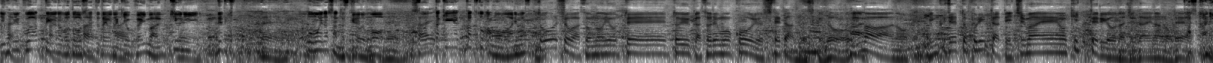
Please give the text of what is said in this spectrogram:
ゆくゆくはっていうようなことをおっしゃってたような記憶が今急に出てきてね思い出したんですけれどもそうね。いった計画とかもありますか？当初はその予定というかそれも考慮してたんですけど、はい。今はあのインクジェットプリンターって1万円を切ってるような時代なので確かに。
